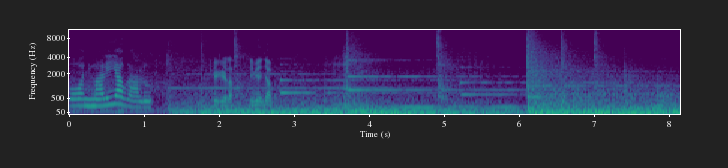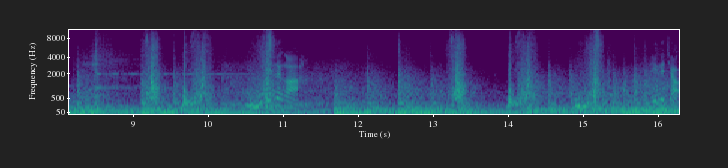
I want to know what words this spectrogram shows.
ပေါ့ညီမလေးရောက်လာလို့ ကဲကဲလာပြင်ပြန်ကြမှာ45 46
